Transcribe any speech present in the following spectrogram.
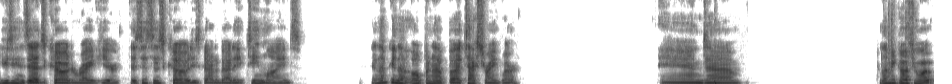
using Zed's code right here. This is his code. He's got about 18 lines. And I'm going to open up a TextWrangler. And um, let me go through it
